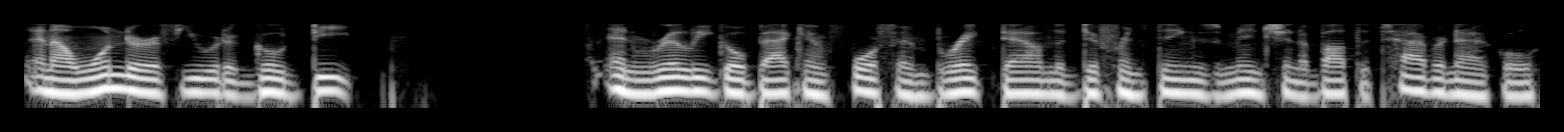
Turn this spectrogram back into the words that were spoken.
And I wonder if you were to go deep and really go back and forth and break down the different things mentioned about the tabernacle,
